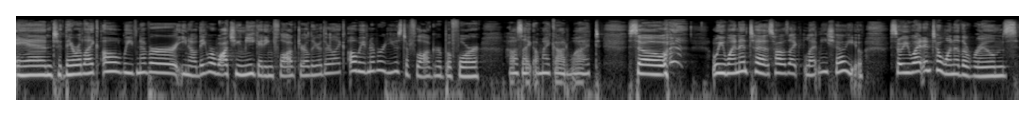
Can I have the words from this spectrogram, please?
and they were like, "Oh, we've never, you know, they were watching me getting flogged earlier. They're like, "Oh, we've never used a flogger before." I was like, "Oh my god, what?" So we went into. So I was like, "Let me show you." So we went into one of the rooms,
